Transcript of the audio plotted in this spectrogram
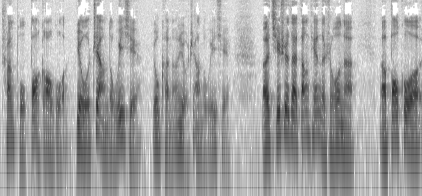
川普报告过有这样的威胁，有可能有这样的威胁。呃，其实，在当天的时候呢，呃，包括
